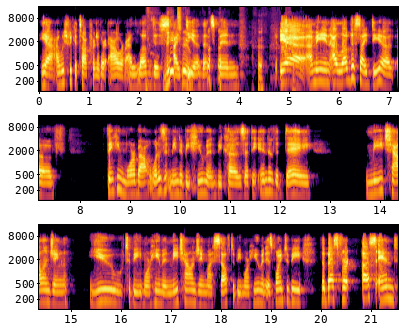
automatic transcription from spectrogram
Yeah, I wish we could talk for another hour. I love this idea that's been. yeah, I mean, I love this idea of thinking more about what does it mean to be human? Because at the end of the day me challenging you to be more human me challenging myself to be more human is going to be the best for us and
